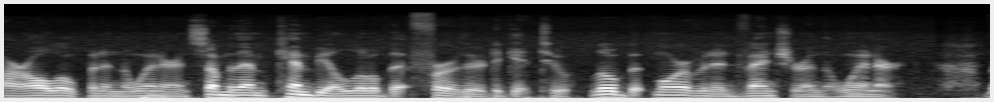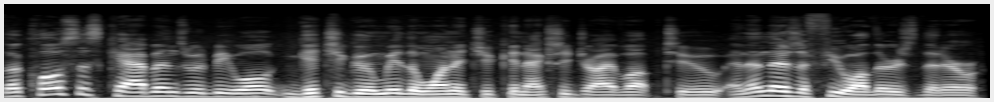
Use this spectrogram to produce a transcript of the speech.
are all open in the winter, and some of them can be a little bit further to get to, a little bit more of an adventure in the winter. The closest cabins would be, well, Gitchagumi, the one that you can actually drive up to. And then there's a few others that are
